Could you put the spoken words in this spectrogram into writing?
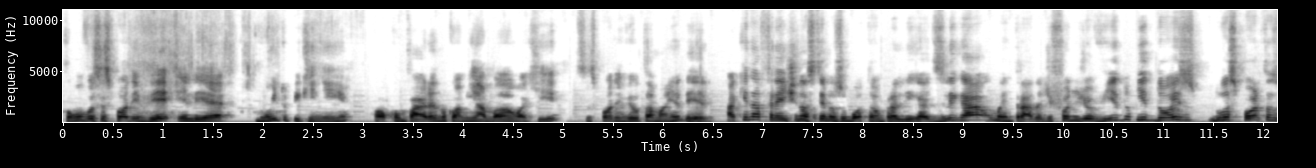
Como vocês podem ver, ele é muito pequenininho. Ó, comparando com a minha mão aqui, vocês podem ver o tamanho dele. Aqui na frente nós temos o botão para ligar e desligar, uma entrada de fone de ouvido e dois, duas portas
